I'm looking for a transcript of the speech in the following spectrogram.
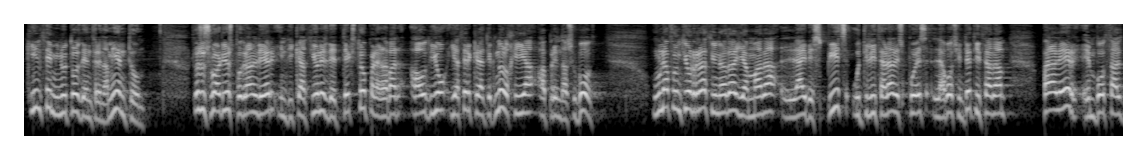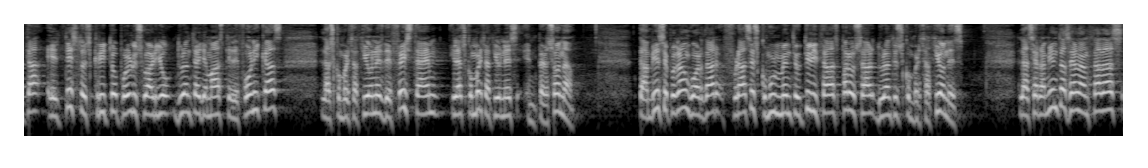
15 minutos de entrenamiento. Los usuarios podrán leer indicaciones de texto para grabar audio y hacer que la tecnología aprenda su voz. Una función relacionada llamada Live Speech utilizará después la voz sintetizada para leer en voz alta el texto escrito por el usuario durante las llamadas telefónicas, las conversaciones de FaceTime y las conversaciones en persona. También se podrán guardar frases comúnmente utilizadas para usar durante sus conversaciones. Las herramientas serán lanzadas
